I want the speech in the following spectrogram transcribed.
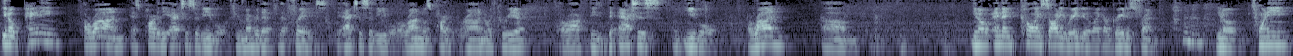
You know, painting Iran as part of the axis of evil. If you remember that that phrase, the axis of evil. Iran was part of it. Iran, North Korea, Iraq. The the axis of evil. Iran. Um, you know, and then calling Saudi Arabia like our greatest friend. You know, 20,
